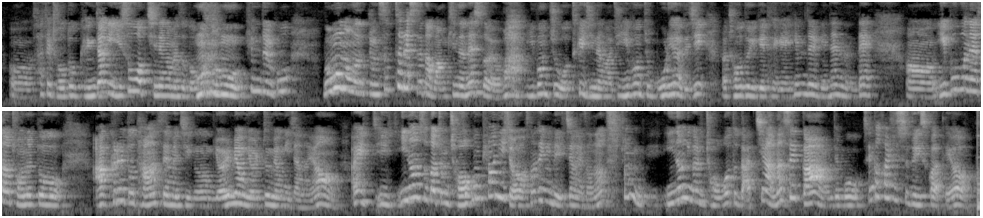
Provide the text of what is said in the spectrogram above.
어, 사실 저도 굉장히 이 수업 진행하면서 너무너무 힘들고 너무너무 좀 스트레스가 많기는 했어요. 와, 이번 주 어떻게 진행하지? 이번 주 뭘 해야 되지? 그러니까 저도 이게 되게 힘들긴 했는데, 어, 이 부분에서 저는 또, 아, 그래도 다은쌤은 지금 10명, 12명이잖아요. 아니, 이 인원수가 좀 적은 편이죠. 선생님들 입장에서는. 좀 인원이 적어도 낫지 않았을까? 이제 뭐 생각하실 수도 있을 것 같아요.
